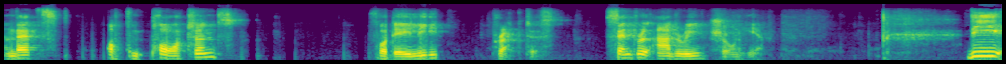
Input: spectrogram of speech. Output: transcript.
And that's of importance for daily practice central artery shown here. The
